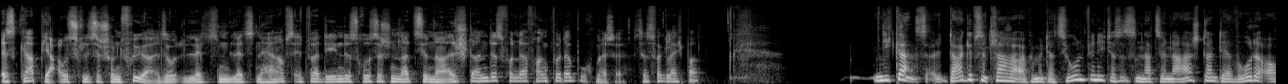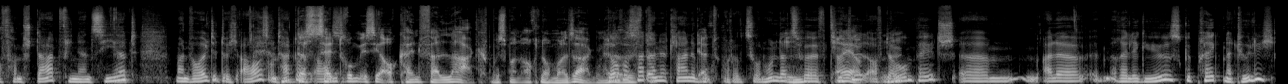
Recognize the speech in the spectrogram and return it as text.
es gab ja Ausschlüsse schon früher, also letzten, letzten Herbst etwa den des russischen Nationalstandes von der Frankfurter Buchmesse. Ist das vergleichbar? Nicht ganz. Da gibt es eine klare Argumentation, finde ich. Das ist ein Nationalstand, der wurde auch vom Staat finanziert. Man wollte durchaus und hat Das durchaus, Zentrum ist ja auch kein Verlag, muss man auch nochmal sagen. Ne? Doch, das es hat eine kleine Buchproduktion. 112 mhm. Titel ah, ja. auf der mhm. Homepage, ähm, alle religiös geprägt, natürlich,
